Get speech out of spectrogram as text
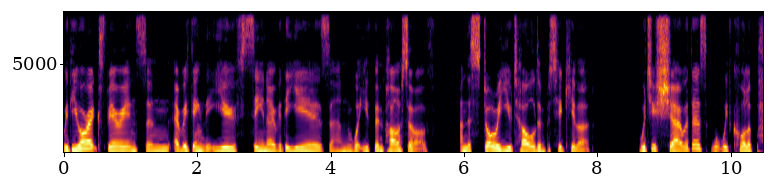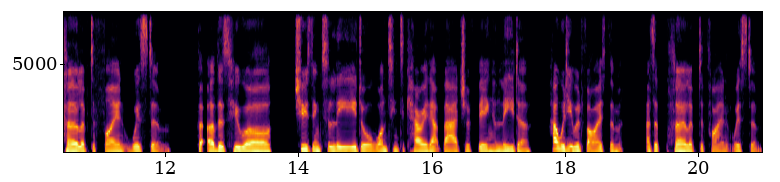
with your experience and everything that you've seen over the years and what you've been part of, and the story you told in particular, would you share with us what we'd call a pearl of defiant wisdom for others who are choosing to lead or wanting to carry that badge of being a leader? How would you advise them as a pearl of defiant wisdom?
